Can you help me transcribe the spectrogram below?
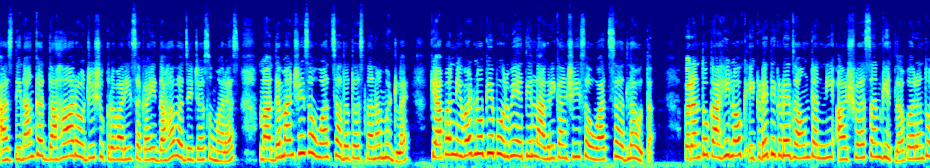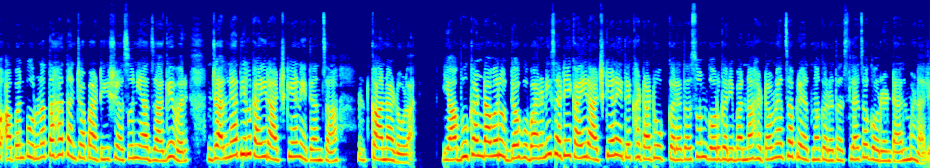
आज दिनांक दहा रोजी शुक्रवारी सकाळी दहा वाजेच्या सुमारास माध्यमांशी संवाद साधत असताना म्हटलंय की आपण निवडणुकीपूर्वी येथील नागरिकांशी संवाद साधला होता. परंतु काही लोक इकडे तिकडे जाऊन त्यांनी आश्वासन घेतलं. परंतु आपण पूर्णतः त्यांच्या पाठीशी असून या जागेवर जालन्यातील काही राजकीय नेत्यांचा कानाडोळा या भूखंडावर उद्योग उभारणीसाठी काही राजकीय नेते खटाटोप करत असून गोरगरिबांना हटवण्याचा प्रयत्न करत असल्याचं गोरंट्याल म्हणाले.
